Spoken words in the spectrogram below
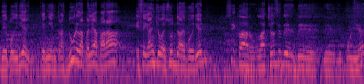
de Poirier, que mientras dure la pelea parada, ese gancho de zurda de Poirier, Sim, claro. A chance de, de, de, de Poirier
